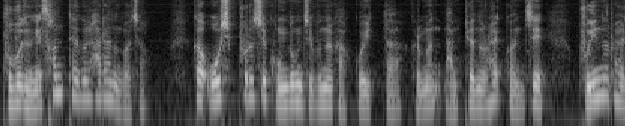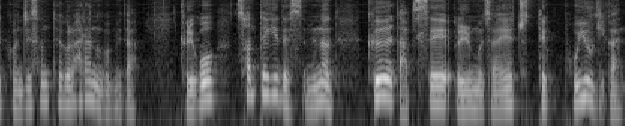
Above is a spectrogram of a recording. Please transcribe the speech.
부부 중에 선택을 하라는 거죠. 그러니까 50%씩 공동 지분을 갖고 있다. 그러면 남편으로 할 건지 부인으로 할 건지 선택을 하라는 겁니다. 그리고 선택이 됐으면은 그 납세 의무자의 주택 보유 기간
